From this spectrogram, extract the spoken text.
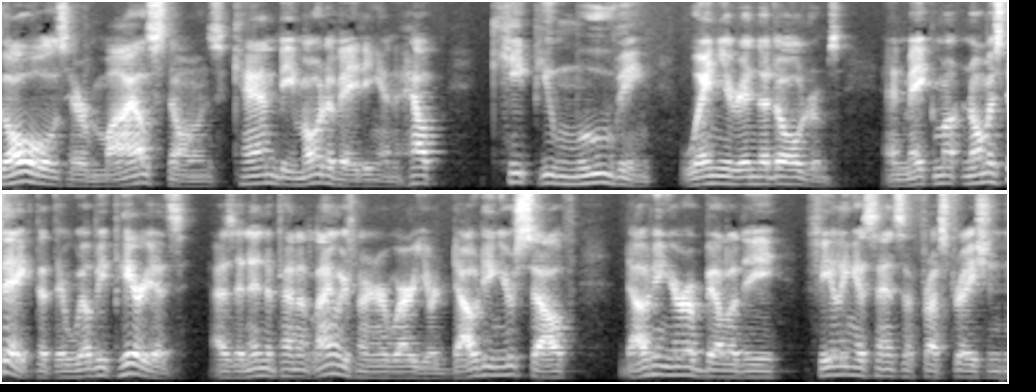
goals or milestones can be motivating and help keep you moving when you're in the doldrums. And make no mistake that there will be periods as an independent language learner where you're doubting yourself, doubting your ability, feeling a sense of frustration,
